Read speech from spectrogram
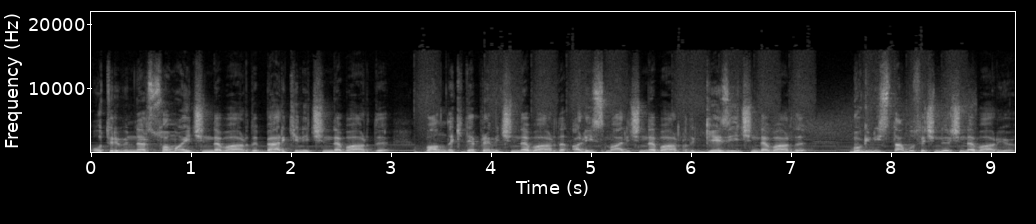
O tribünler Soma için de bağırdı, Berkin için de bağırdı, Van'daki deprem için de bağırdı, Ali İsmail için de bağırdı, Gezi için de bağırdı. Bugün İstanbul seçimleri için de bağırıyor.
